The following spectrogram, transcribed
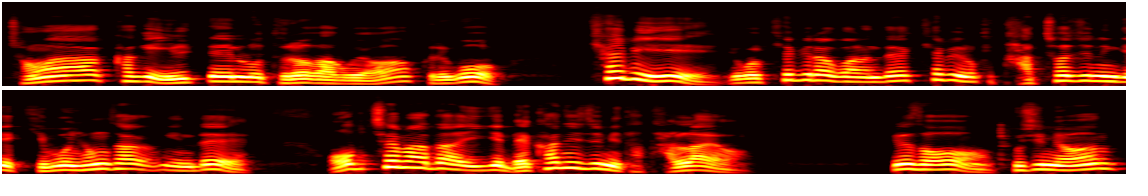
정확하게 1대1로 들어가고요. 그리고 캡이 이걸 캡이라고 하는데 캡이 이렇게 닫혀지는 게 기본 형상인데 업체마다 이게 메커니즘이 다 달라요. 그래서 보시면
